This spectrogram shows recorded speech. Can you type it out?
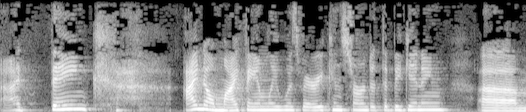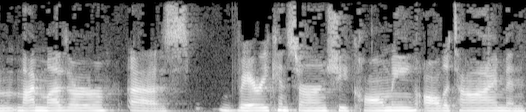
I think, I know my family was very concerned at the beginning. Um, my mother uh, very concerned. She'd call me all the time and,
